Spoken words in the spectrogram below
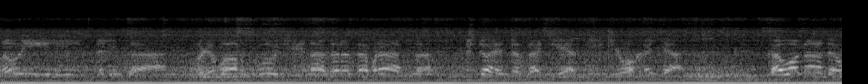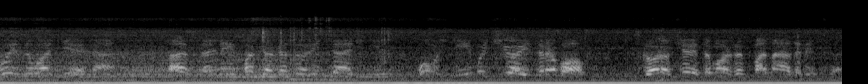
ну или издалека. В любом случае надо разобраться, что это за черти и чего хотят. Кого надо, вызову отдельно. А остальные пока готовить тачки, пушки и бычье из рабов. Скоро все это может понадобиться.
